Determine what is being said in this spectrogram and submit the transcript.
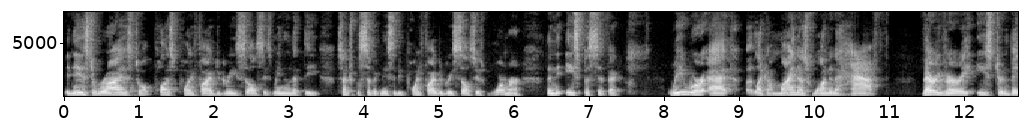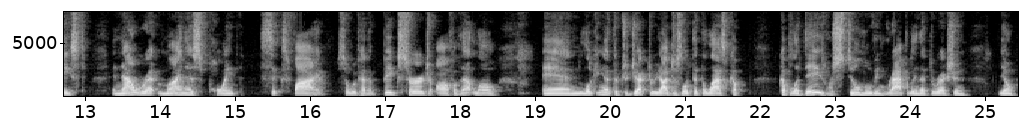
It needs to rise to a plus 0.5 degrees Celsius, meaning that the Central Pacific needs to be 0.5 degrees Celsius warmer than the East Pacific. We were at uh, like a minus one and a half, very, very eastern based, and now we're at minus 0.65. So we've had a big surge off of that low. And looking at the trajectory, I just looked at the last couple couple of days. We're still moving rapidly in that direction. You know,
